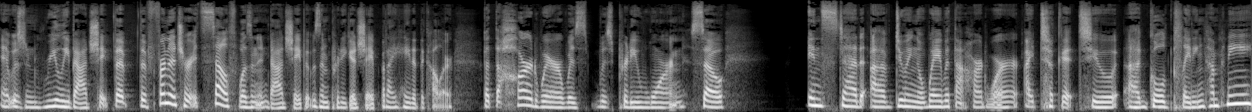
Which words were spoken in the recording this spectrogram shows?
It was in really bad shape. The the furniture itself wasn't in bad shape. It was in pretty good shape, but I hated the color. But the hardware was was pretty worn. So instead of doing away with that hardware, I took it to a gold plating company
